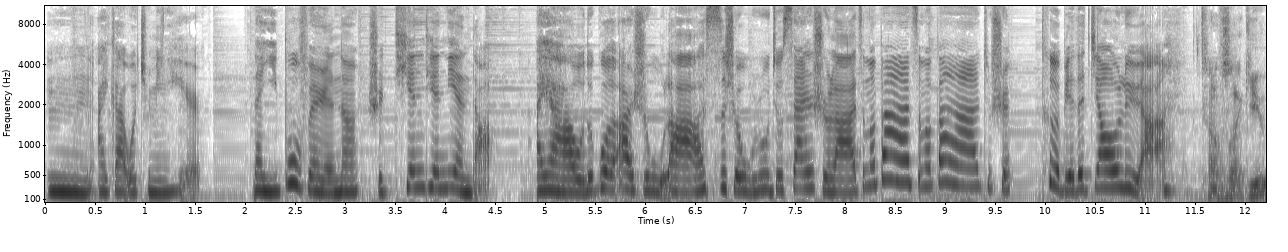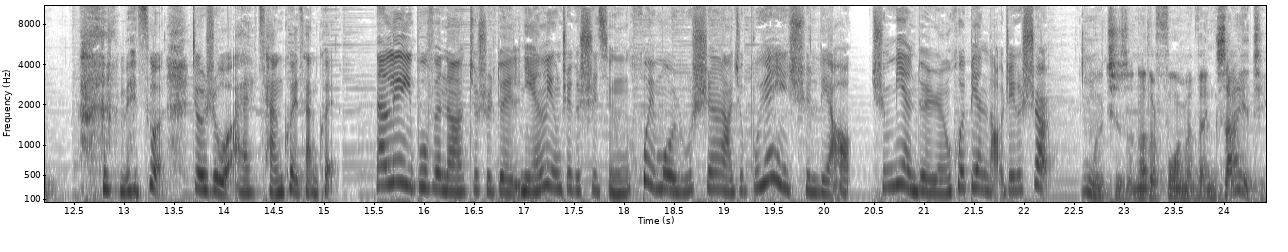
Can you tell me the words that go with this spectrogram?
嗯，I got what you mean here. 那一部分人呢是天天念叨，哎呀，我都过了二十五啦，四舍五入就三十啦，怎么办啊？怎么办啊？就是特别的焦虑啊。 Sounds like you. 没错，就是我，哎，惭愧惭愧。那另一部分呢，就是对年龄这个事情讳莫如深啊，就不愿意去聊， 去面对人会变老这个事儿。 Which is another form of anxiety.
